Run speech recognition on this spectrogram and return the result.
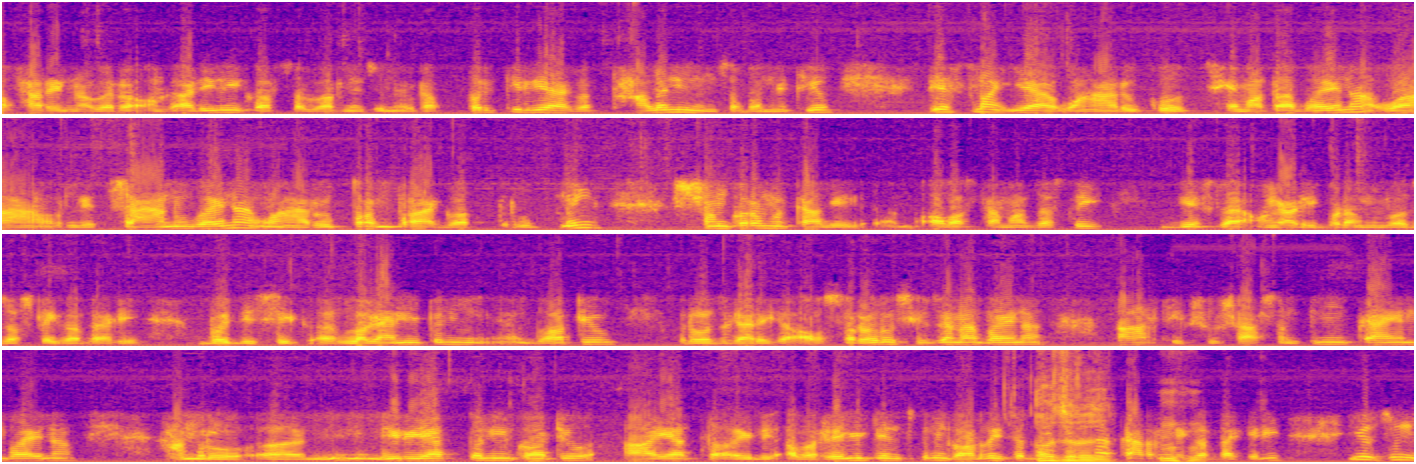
असारै नगरेर अगाडि नै खर्च गर्ने जुन एउटा प्रक्रियागत थालनी हुन्छ भन्ने थियो। त्यसमा या उहाँहरूको क्षमता भएन उहाँहरूले चाहनु भएन उहाँहरू परम्परागत रूपमै सङ्क्रमणकाली अवस्थामा जस्तै देशलाई अगाडि बढाउनु भयो जसले गर्दाखेरि वैदेशिक लगानी पनि घट्यो रोजगारीका अवसरहरू सिर्जना भएन आर्थिक सुशासन पनि कायम भएन हाम्रो निर्यात पनि घट्यो आयात त अहिले अब रेमिटेन्स पनि घट्दैछ। विभिन्न कारणले गर्दाखेरि यो जुन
